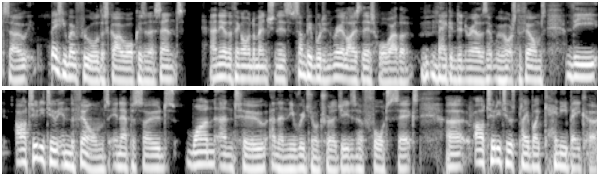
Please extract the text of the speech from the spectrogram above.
So basically went through all the Skywalkers in a sense. And the other thing I want to mention is some people didn't realize this, or rather, Megan didn't realize it when we watched the films. The R2D2 in the films, in episodes one and two, and then the original trilogy, so four to six, uh, R2D2 was played by Kenny Baker,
